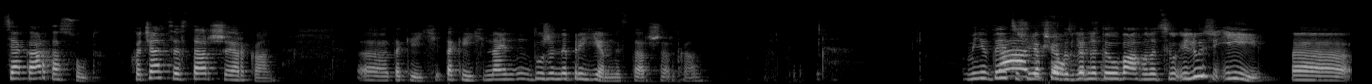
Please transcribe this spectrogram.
ця карта суд. Хоча це старший аркан. Е, такий, такий най, дуже неприємний старший аркан. Мені здається, що якщо ви звернете увагу на цю ілюзію, і е,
